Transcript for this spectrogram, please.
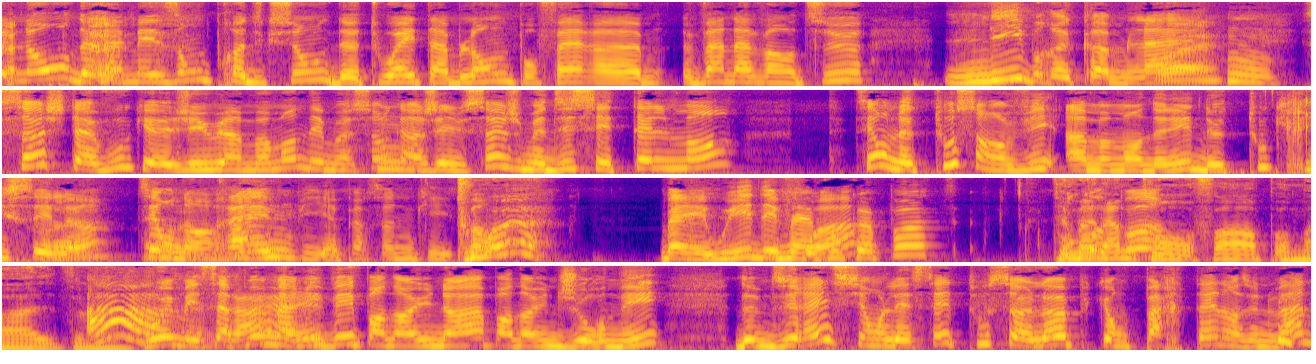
le nom de la maison de production de toi et ta blonde pour faire euh, Van Aventure. Libre comme l'air. Ouais. Ça, je t'avoue que j'ai eu un moment d'émotion quand j'ai lu ça. Je me dis, c'est tellement... Tu sais, on a tous envie, à un moment donné, de tout crisser là. Tu sais, on en rêve, puis il y a personne qui... Bon, Toi, ben oui, des Mais fois. pourquoi pas? T'es Madame pas? Confort pas mal. toi. oui, mais ça peut m'arriver pendant une heure, pendant une journée, de me dire, hey, si on laissait tout ça là, puis qu'on partait dans une vanne.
